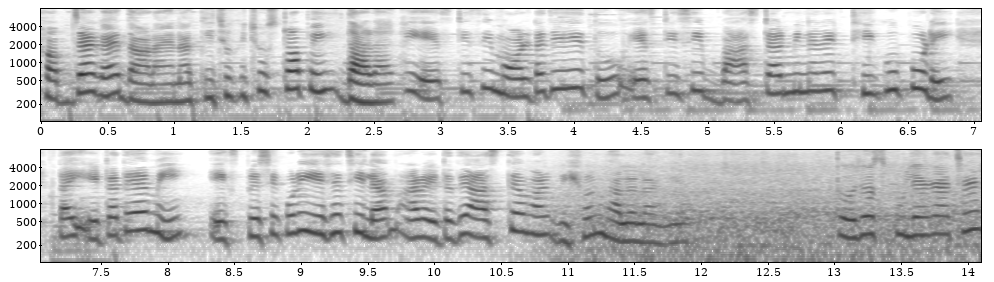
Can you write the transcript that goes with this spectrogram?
সব জায়গায় দাঁড়ায় না, কিছু কিছু স্টপেই দাঁড়ায়। এই এসটিসি মলটা যেহেতু এসটিসি বাস টার্মিনালের ঠিক উপরেই, তাই এটাতে আমি এক্সপ্রেসে করেই এসেছিলাম, আর এটাতে আসতে আমার ভীষণ ভালো লাগে। তোজো স্কুলে গেছে,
